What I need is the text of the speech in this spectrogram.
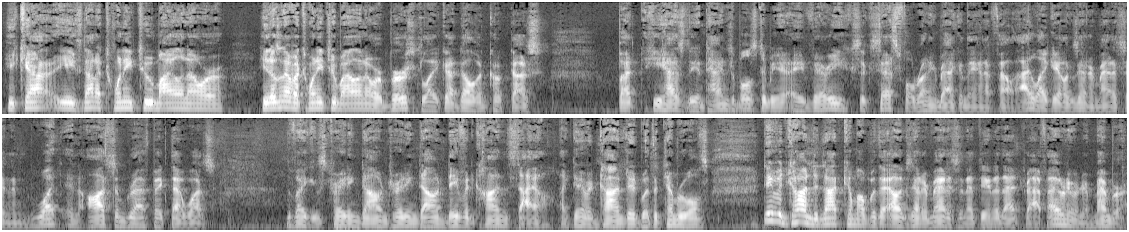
He can't. He's not a 22 mile an hour. He doesn't have a 22 mile an hour burst like uh, Dalvin Cook does but he has the intangibles to be a very successful running back in the NFL. I like Alexander Mattison, and what an awesome draft pick that was. The Vikings trading down, trading down David Kahn style, like David Kahn did with the Timberwolves. David Kahn did not come up with Alexander Mattison at the end of that draft. I don't even remember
